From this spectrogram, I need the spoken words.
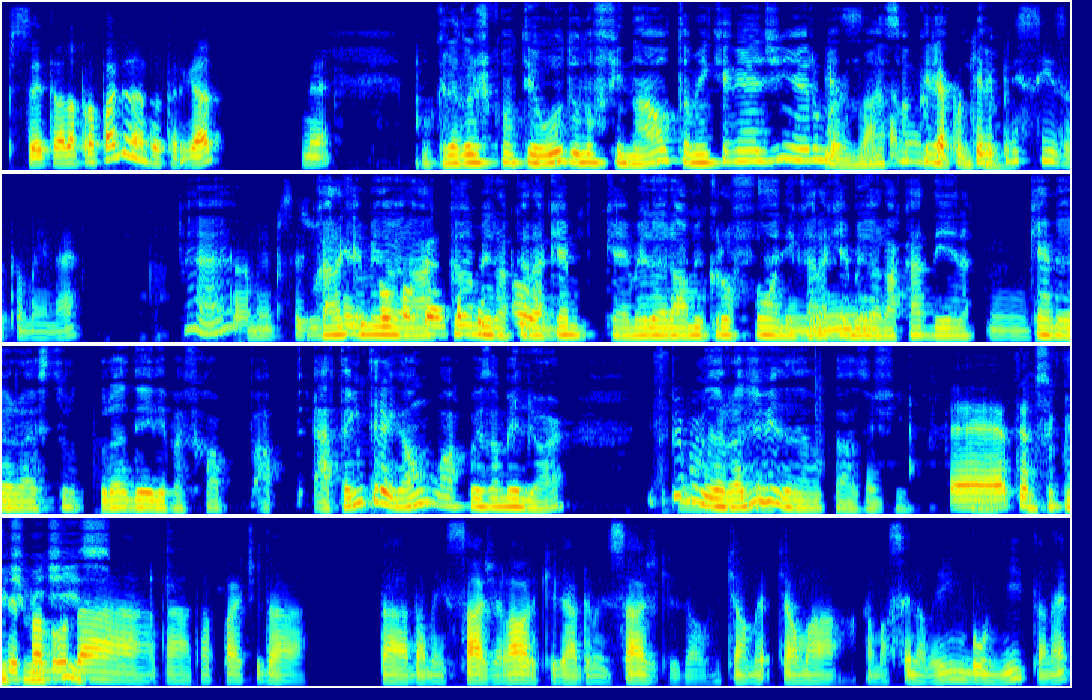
precisa entrar da propaganda, tá ligado? Né? o criador de conteúdo, no final, também quer ganhar dinheiro, mano. Exatamente. Não é só criar É porque conteúdo. ele precisa também, né? É. Também precisa o cara quer melhorar a câmera, o cara quer, quer melhorar o microfone, o cara quer melhorar a cadeira, Sim. quer melhorar a estrutura dele para ficar até entregar uma coisa melhor. E também pra melhorar de vida, né, no caso, enfim. É, você, você falou da, da, da, parte da, da, da, mensagem lá, a hora que ele abre a mensagem, que, que, é, uma, que é, uma, é uma cena bem bonita, né?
